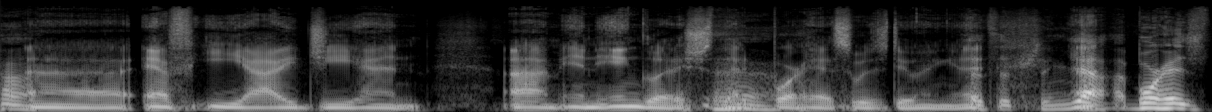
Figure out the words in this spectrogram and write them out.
uh, F E I G N, um, in English that Borges was doing it. That's interesting. Yeah, Borges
